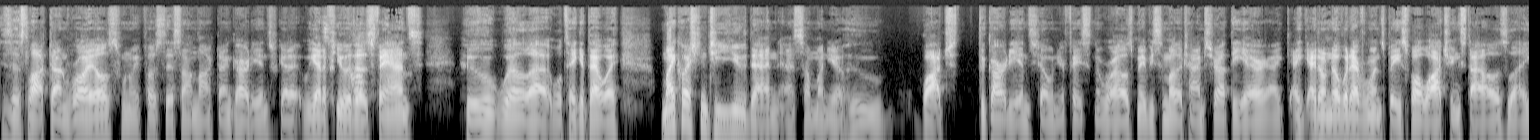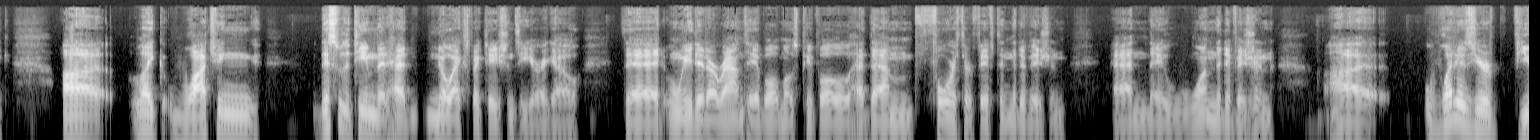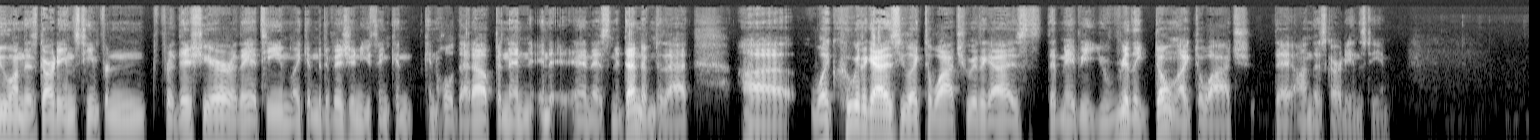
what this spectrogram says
is this Locked On Royals when we post this on Locked On Guardians. We got a, we got a few of those fans who will uh, will take it that way. My question to you then, as someone you know who watched the Guardians, you know, when you're facing the Royals, maybe some other times throughout the year. I, I, I don't know what everyone's baseball watching style is like. Uh, like watching, this was a team that had no expectations a year ago. That when we did our roundtable, most people had them fourth or fifth in the division, and they won the division. Uh, what is your view on this Guardians team for for this year? Are they a team like in the division you think can can hold that up? And then, in, and as an addendum to that, uh, like who are the guys you like to watch? Who are the guys that maybe you really don't like to watch that on this Guardians team?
